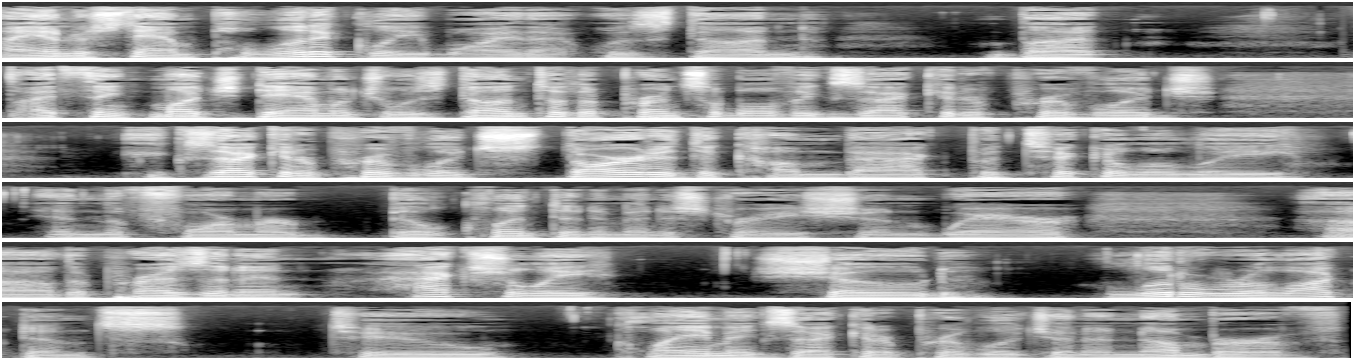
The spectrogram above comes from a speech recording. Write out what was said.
I understand politically why that was done, but I think much damage was done to the principle of executive privilege. Executive privilege started to come back, particularly in the former Bill Clinton administration, where uh, the president actually showed little reluctance to claim executive privilege in a number of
